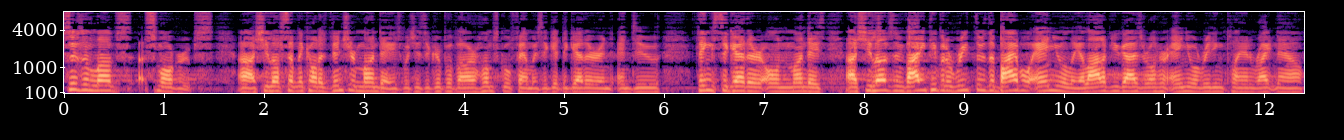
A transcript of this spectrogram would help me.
Susan loves small groups. Uh, she loves something called Adventure Mondays, which is a group of our homeschool families that get together and, and do things together on Mondays. Uh, she loves inviting people to read through the Bible annually. A lot of you guys are on her annual reading plan right now.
